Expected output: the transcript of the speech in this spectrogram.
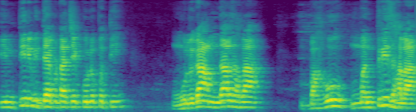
तीन तीन विद्यापीठाचे कुलपती मुलगा आमदार झाला भाऊ मंत्री झाला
